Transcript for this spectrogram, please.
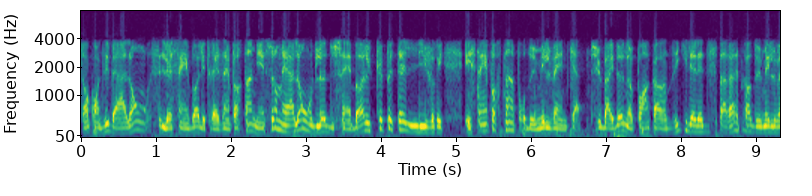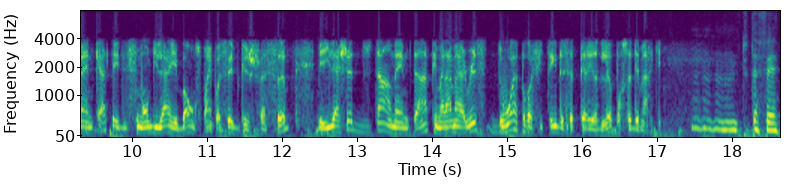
donc, on dit, ben allons, le symbole est très important, bien sûr, mais allons au-delà du symbole. Que peut-elle livrer? Et c'est important pour 2024. M. Biden n'a pas encore dit qu'il allait disparaître en 2024. Il dit, si mon bilan est bon, c'est pas impossible que je fasse ça. Mais il achète du temps en même temps. Puis Mme Harris doit profiter de cette période-là pour se démarquer. tout à fait.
